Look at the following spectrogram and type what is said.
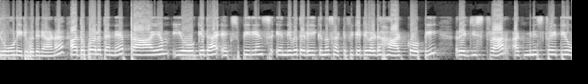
ജൂൺ ഇരുപതിനാണ്. അതുപോലെ തന്നെ പ്രായം യോഗ്യത എക്സ്പീരിയൻസ് എന്നിവ തെളിയിക്കുന്ന സർട്ടിഫിക്കറ്റുകളുടെ hard copy registrar administrative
